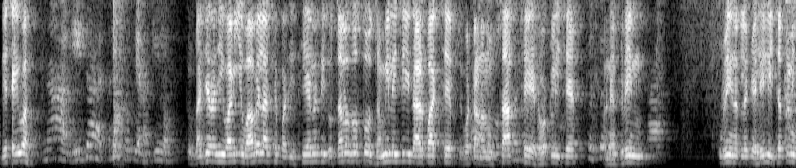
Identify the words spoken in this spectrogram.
દેશી વા ના લીધા ત્રીસ રૂપિયાના કિલો. તો ગાજર હજી વાડીએ વાવેલા છે પછી થયા નથી. તો ચાલો દોસ્તો જમી લઈશી દાળ ભાત છે વટાણાનું શાક છે રોટલી છે અને ગ્રીન ગ્રીન એટલે કે લીલી ચટણી.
